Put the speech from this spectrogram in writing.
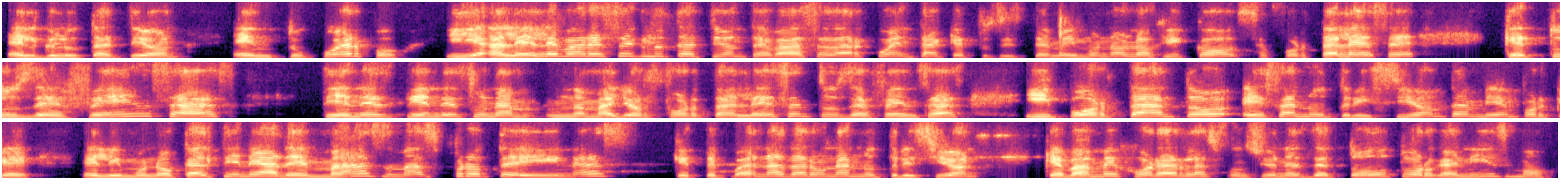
el glutatión en tu cuerpo. Y al elevar ese glutatión te vas a dar cuenta que tu sistema inmunológico se fortalece, que tus defensas, tienes, tienes una, una mayor fortaleza en tus defensas y por tanto esa nutrición también, porque el inmunocal tiene además más proteínas que te van a dar una nutrición que va a mejorar las funciones de todo tu organismo.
